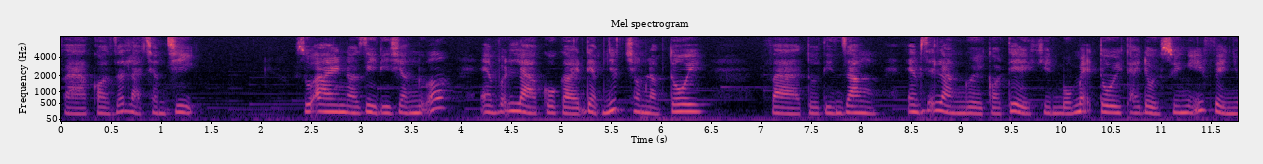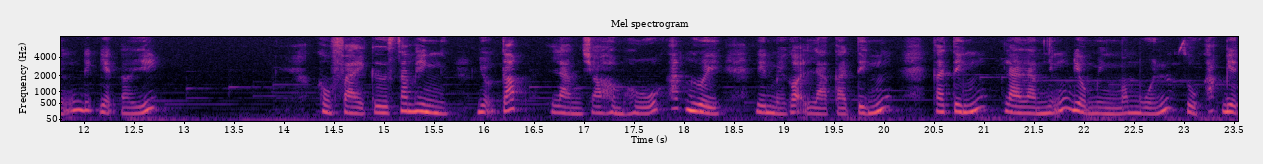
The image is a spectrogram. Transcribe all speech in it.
và còn rất là chăm chỉ. Dù ai nói gì đi chăng nữa, em vẫn là cô gái đẹp nhất trong lòng tôi. Và tôi tin rằng em sẽ là người có thể khiến bố mẹ tôi thay đổi suy nghĩ về những định kiến ấy. Không phải cứ xăm hình, nhuộm tóc làm cho hầm hố khác người nên mới gọi là cá tính. Cá tính là làm những điều mình mong muốn dù khác biệt,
